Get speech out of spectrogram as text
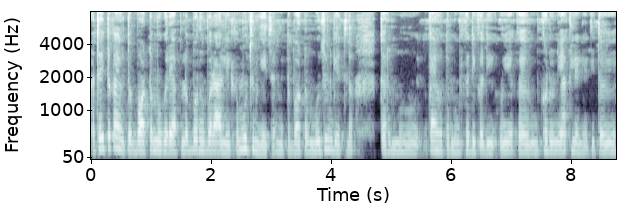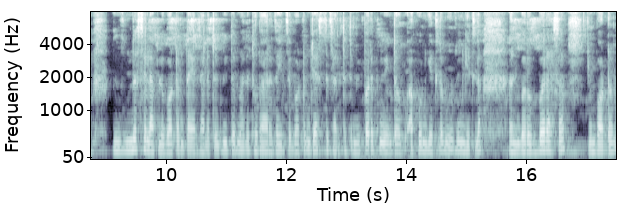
आता इथं काय होतं बॉटम वगैरे आपलं बरोबर आले का मोजून घ्यायचं. मी तर बॉटम मोजून घेतलं. तर मग काय होतं मग कधी कधी एक खडून आखलेले तिथं नसेल आपलं बॉटम तयार झालं. तर तिथं माझं थोडं अर्धा इंच बॉटम जास्त झालं. तर मी परत मी एकदा आखून घेतलं मोजून घेतलं. आणि बरोबर असं बॉटम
